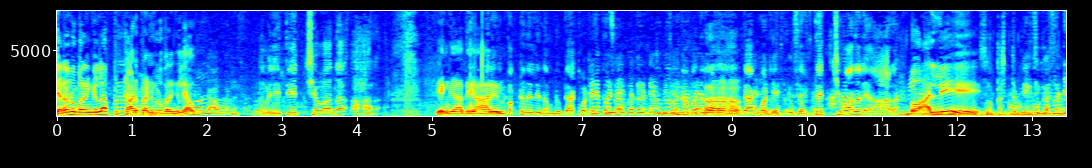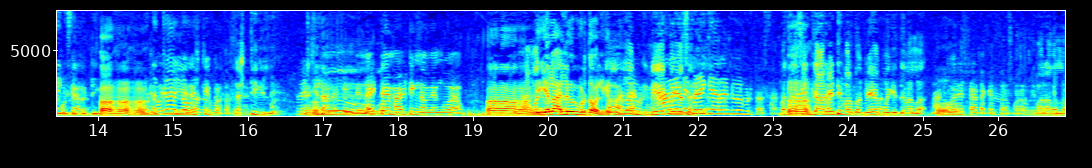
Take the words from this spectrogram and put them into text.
ಜನನೂ ಬರಂಗಿಲ್ಲ ಕಾಡು ಪ್ರಾಣಿಗಳು ಬರಂಗಿಲ್ಲ ಯಾವ ಆಮೇಲೆ ಯಥೇಚ್ಛವಾದ ಆಹಾರ. ಹೆಂಗ ಅದೇ ಆಹಾರ ಏನು? ಪಕ್ಕದಲ್ಲಿ ನಮ್ದು back water Tungabhadra dam Tungabhadra back water ಯಥೇಚ್ಛವಾದ ಆಹಾರ. ಓ ಅಲ್ಲಿ ಸಾಕಷ್ಟು ರಷ್ಟಿಗೆ ಇಲ್ಲಿ. ನೈಟ್ ಟೈಮ್ ಆಲ್ಟಿಂಗ್ ನಾವ್ ಹೆಂಗೋ. ಈಗೆಲ್ಲ ಅಲ್ಲಿ ಹೋಗ್ಬಿಡ್ತಾವ ಅಲ್ಲಿ ಗಂಟೆ ಮತ್ತೆ ಸಂಜೆ ಆರು ಗಂಟೆಗೆ ಬರ್ತದೆ ಮೇಯಕ್ ಹೋಗಿದ್ದೇವೆಲ್ಲ ಬರೋವೆಲ್ಲ ಬರವಲ್ಲ.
